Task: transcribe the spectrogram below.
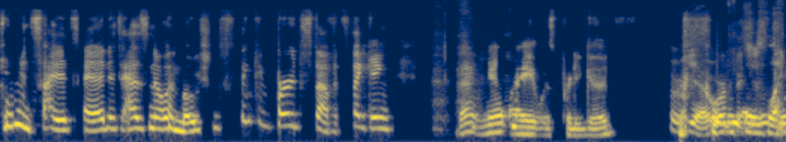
get inside its head. It has no emotions. It's thinking bird stuff. It's thinking that ate was pretty good. Or, yeah, or if it's just like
